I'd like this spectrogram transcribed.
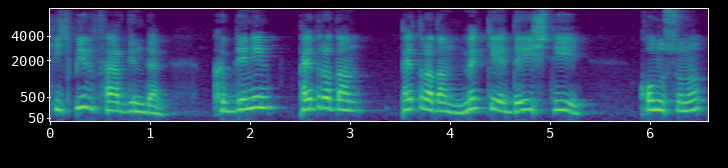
hiçbir ferdinden kıblenin Petra'dan Petra'dan Mekke'ye değiştiği konusunu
